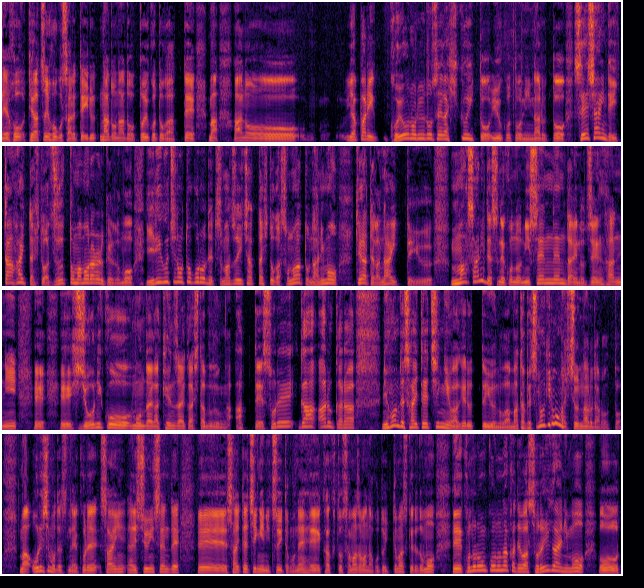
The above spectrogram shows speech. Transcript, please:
え手厚い保護されているなどなどということがあって、まあ、あのーやっぱり雇用の流動性が低いということになると、正社員で一旦入った人はずっと守られるけれども、入り口のところでつまずいちゃった人がその後何も手当がないっていう、まさにですね、この2000年代の前半に、ええ非常にこう問題が顕在化した部分があって、それがあるから、日本で最低賃金を上げるっていうのはまた別の議論が必要になるだろうと。まあ、折しもですね、これ、衆院選で、えー、最低賃金についてもね、各党様々なことを言ってますけれども、えー、この論考の中ではそれ以外にも給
